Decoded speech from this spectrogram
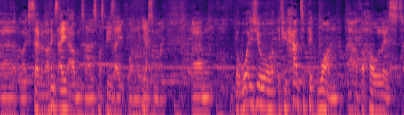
uh, like seven, I think it's eight albums now. This must be his eighth one, the Yeah. recent one. Um, but what is your, if you had to pick one out of the whole list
